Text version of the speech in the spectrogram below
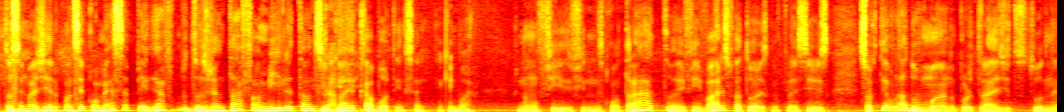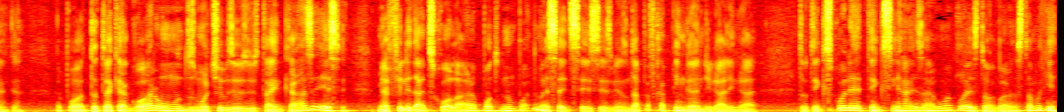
Então você imagina, quando você começa a pegar do jantar, família e tal, não sei Já o que, vai. acabou, tem que sair, tem que ir embora. Não fiz de contrato, enfim, vários fatores que influenciam isso. Só que tem um lado humano por trás disso tudo, né, cara? Pô, tanto é que agora um dos motivos de eu estar em casa é esse. Minha filha idade escolar, a ponto de não pode mais sair de seis, seis meses. Não dá para ficar pingando de galho em galho. Então tem que escolher, tem que se enraizar alguma coisa. Então agora nós estamos aqui.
